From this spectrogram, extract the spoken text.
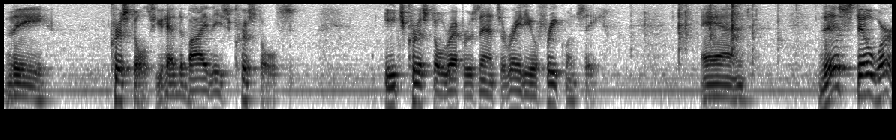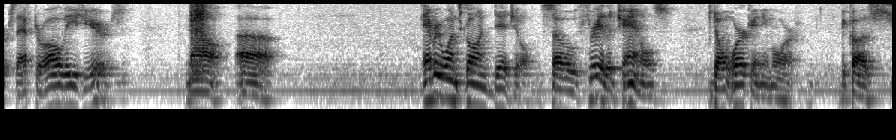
the crystals. You had to buy these crystals each crystal represents a radio frequency. And this still works after all these years. Now, uh, everyone's gone digital, so three of the channels don't work anymore because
